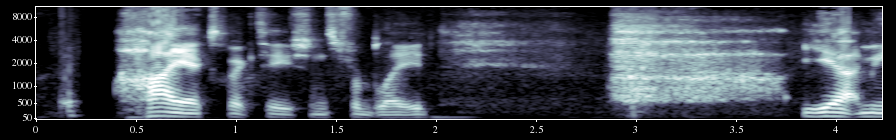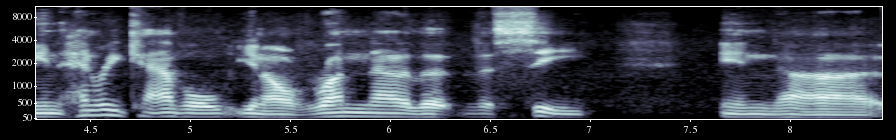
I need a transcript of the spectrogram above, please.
high expectations for Blade. Yeah, I mean Henry Cavill, you know, running out of the the sea in uh,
